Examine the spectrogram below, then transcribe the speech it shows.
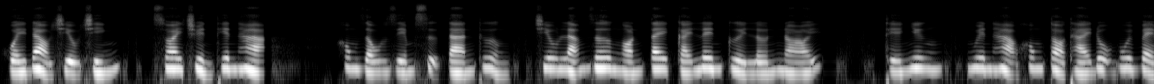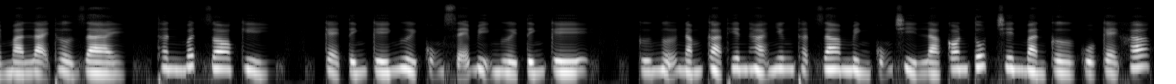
khuấy đảo triều chính, xoay chuyển thiên hạ. Không giấu giếm sự tán thưởng, chiêu lãm giơ ngón tay cái lên cười lớn nói. Thế nhưng, Nguyên Hạo không tỏ thái độ vui vẻ mà lại thở dài, thân bất do kỳ. Kẻ tính kế người cũng sẽ bị người tính kế. Cứ ngỡ nắm cả thiên hạ nhưng thật ra mình cũng chỉ là con tốt trên bàn cờ của kẻ khác.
